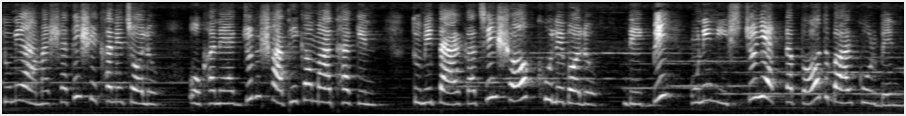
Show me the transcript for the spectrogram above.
তুমি আমার সাথে সেখানে চলো। ওখানে একজন সাধিকা মা থাকেন। তুমি তার কাছে সব খুলে বলো। দেখবে উনি নিশ্চয়ই একটা পথ বার করবেন।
